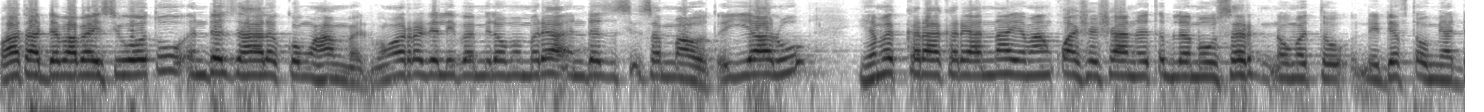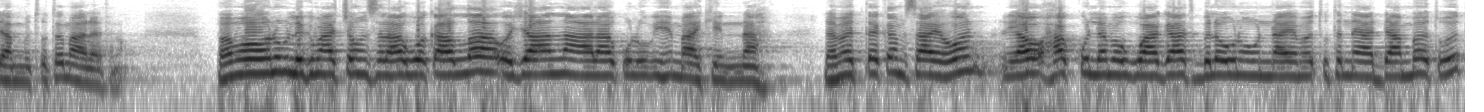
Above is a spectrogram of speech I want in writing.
ጠዋት አደባባይ ሲወጡ እንደዚህ አለ እኮ ሙሐመድ መወረደልኝ በሚለው መመሪያ እንደዚህ ሲሰማሁት እያሉ የመከራከሪያና የማንቋሸሻ ነጥብ ለመውሰድ ነው መጥተው ደፍጠው የሚያዳምጡት ማለት ነው። በመሆኑም ልግማቸውን ስላወቀ አላህ ወጃአልና አላ ቁሉቢህም አኪና ለመጠቀም ሳይሆን ያው ሐቁን ለመዋጋት ብለው ነውና የመጡትና ያዳመጡት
